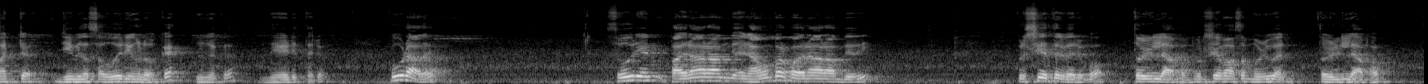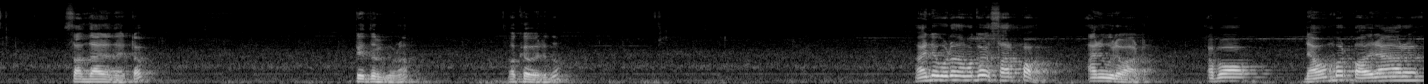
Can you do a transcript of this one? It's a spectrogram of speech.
മറ്റ് ജീവിത സൗകര്യങ്ങളുമൊക്കെ നിങ്ങൾക്ക് നേടിത്തരും. കൂടാതെ സൂര്യൻ പതിനാറാം തീയതി നവംബർ പതിനാറാം തീയതി വൃശ്ചയത്തിൽ വരുമ്പോൾ തൊഴിൽ ലാഭം വൃശ്ചികമാസം മുഴുവൻ തൊഴിൽ ലാഭം സന്താന നേട്ടം പിതൃഗുണം ഒക്കെ വരുന്നു. അതിന്റെ കൂടെ നമുക്ക് സർപ്പം അനുകൂലമാകട്ടെ. അപ്പോൾ നവംബർ പതിനാറിന്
